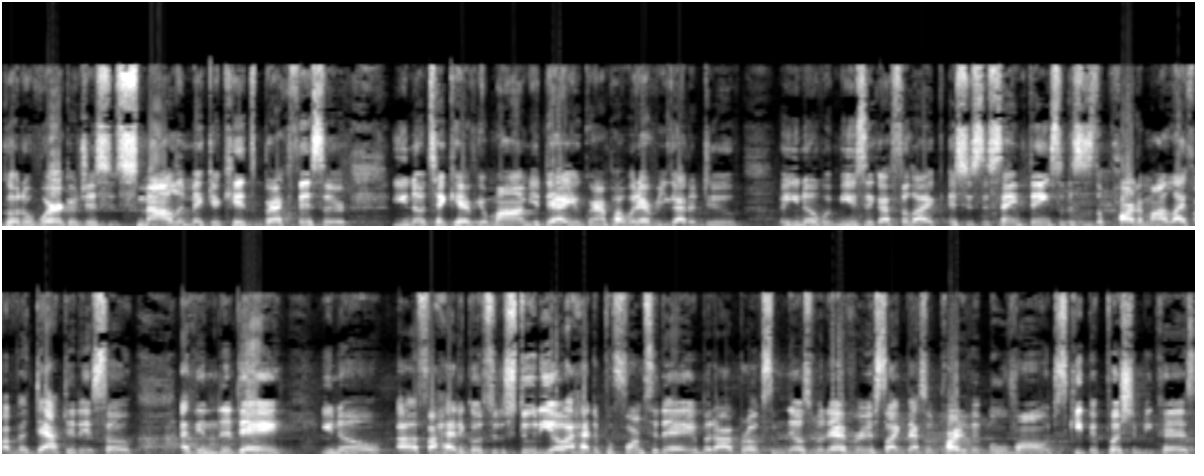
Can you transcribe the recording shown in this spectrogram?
go to work or just smile and make your kids breakfast or you know take care of your mom, your dad, your grandpa, whatever you got to do. You know, with music, I feel like it's just the same thing. So this is a part of my life. I've adapted it. So at the end of the day, you know, uh, if I had to go to the studio, I had to perform today, but I broke some nails, whatever. It's like that's a part of it. Move on, just keep it pushing because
